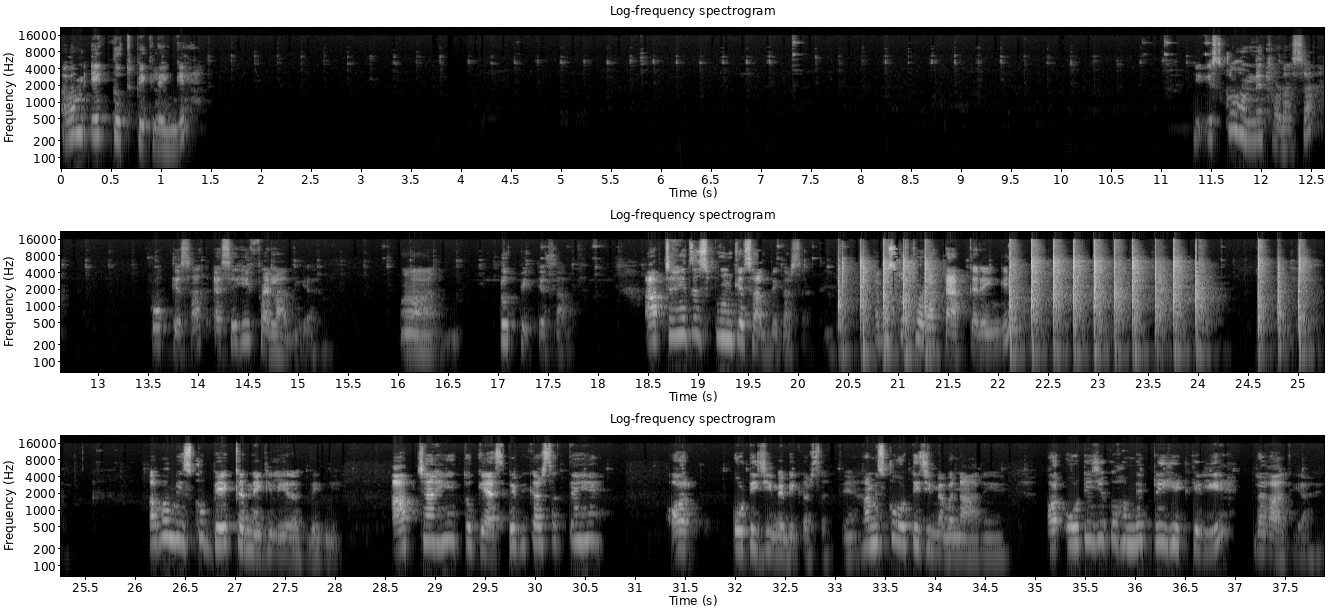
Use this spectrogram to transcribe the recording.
अब हम एक टूथपिक लेंगे। इसको हमने थोड़ा सा फोक के साथ ऐसे ही फैला दिया टूथपिक के साथ। आप चाहें तो स्पून के साथ भी कर सकते हैं। अब इसको थोड़ा टैप करेंगे। अब हम इसको बेक करने के लिए रख देंगे। आप चाहें तो गैस पे भी कर सकते हैं और ओ में भी कर सकते हैं। हम इसको ओटीजी में बना रहे हैं और ओटीजी को हमने प्री हीट के लिए लगा दिया है।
